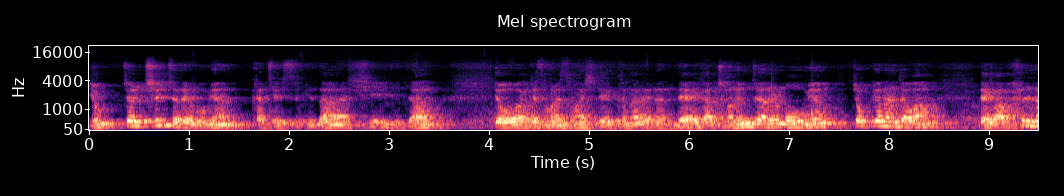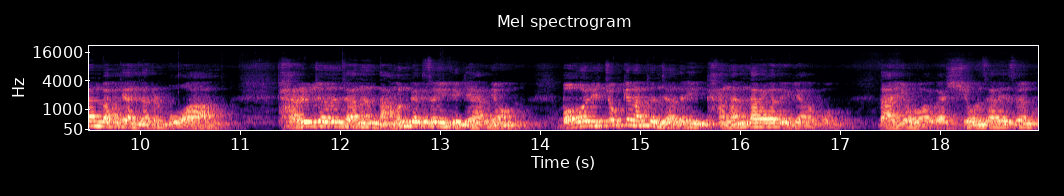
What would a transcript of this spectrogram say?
6절 7절에 보면 같이 읽습니다. 시작. 여호와께서 말씀하시되 그날에는 내가 저는 자를 모으며 쫓겨난 자와 내가 환난 받게 한 자를 모아 발을 저는 자는 남은 백성이 되게 하며 멀리 쫓겨났던 자들이 강한 나라가 되게 하고 나 여호와가 시온산에서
